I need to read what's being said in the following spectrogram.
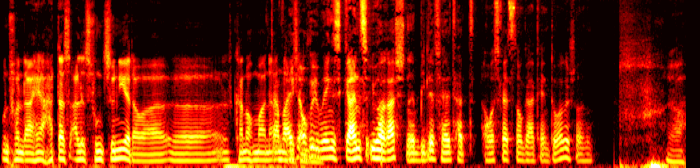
Und von daher hat das alles funktioniert, aber äh, es kann auch mal eine Da war ich auch gehen. übrigens ganz überrascht. Ne? Bielefeld hat auswärts noch gar kein Tor geschossen. Ja.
